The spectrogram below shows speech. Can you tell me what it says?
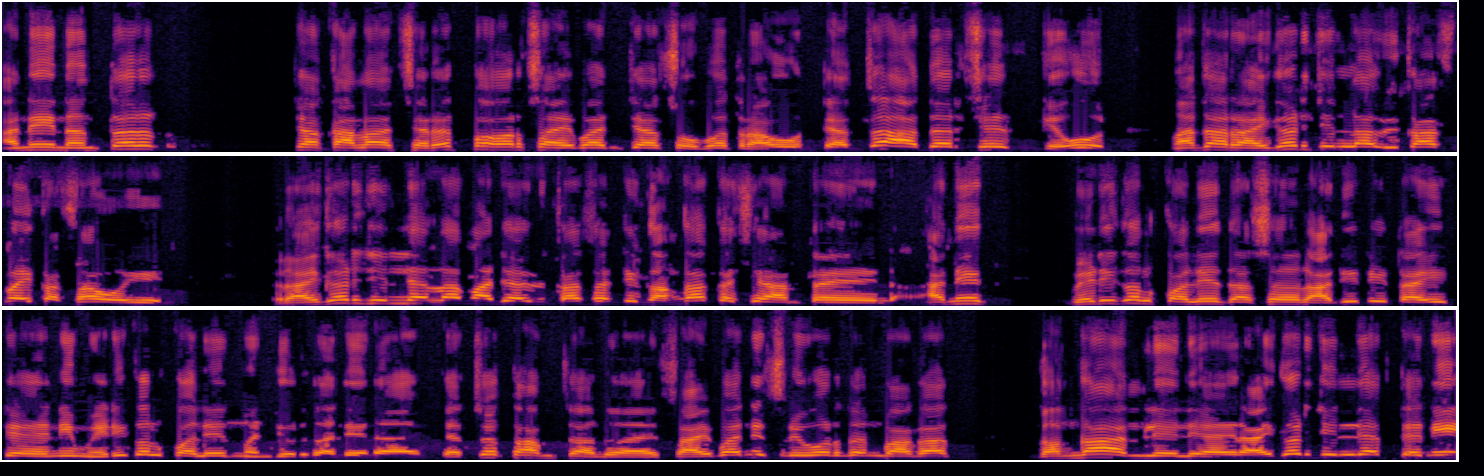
आणि नंतर त्या काळात शरद पवार साहेबांच्या सोबत राहून त्यांचा आदर्श घेऊन माझा रायगड जिल्हा विकासमय कसा होईल? रायगड जिल्ह्याला माझ्या विकासाची गंगा कशी आणता येईल? अनेक मेडिकल कॉलेज असेल आदिती ताईच्या यांनी मेडिकल कॉलेज मंजूर झालेलं आहे त्याचं काम चालू आहे. साहेबांनी श्रीवर्धन भागात गंगा आणलेली आहे. रायगड जिल्ह्यात त्यांनी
